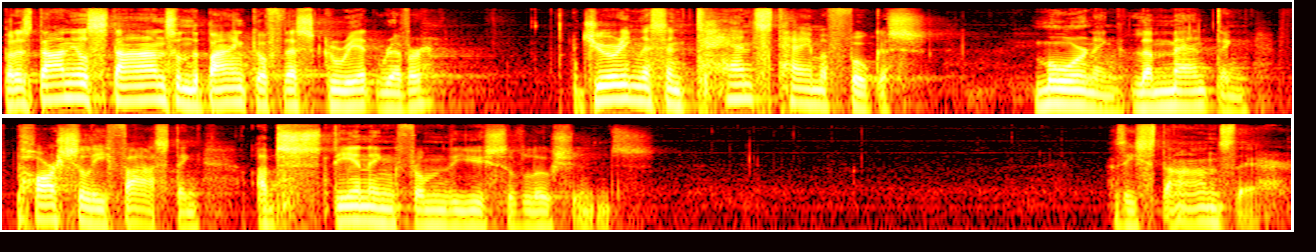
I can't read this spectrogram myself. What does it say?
But as Daniel stands on the bank of this great river, during this intense time of focus, mourning, lamenting, partially fasting, abstaining from the use of lotions, as he stands there,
